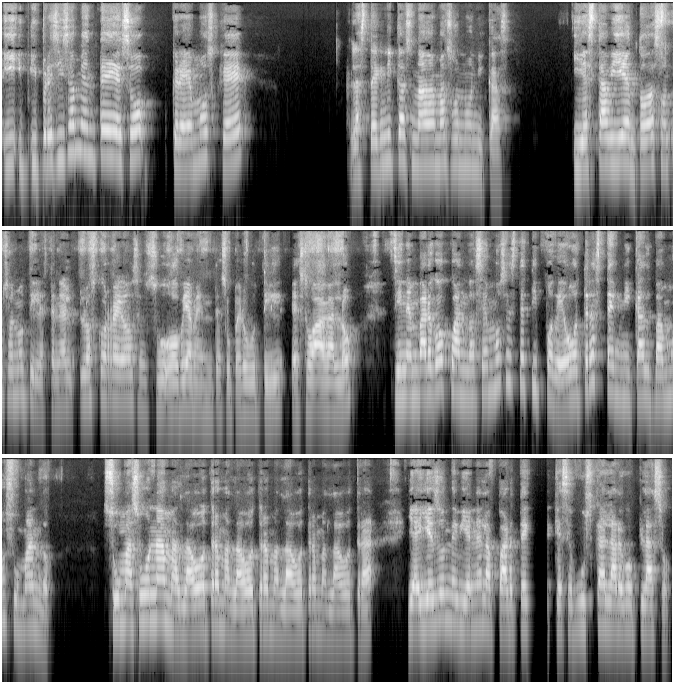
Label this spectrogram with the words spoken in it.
y precisamente eso creemos que las técnicas nada más son únicas y está bien, todas son, son útiles. Tener los correos es su, obviamente súper útil, eso hágalo. Sin embargo, cuando hacemos este tipo de otras técnicas, vamos sumando. Sumas una, más la otra, más la otra, más la otra, más la otra. Y ahí es donde viene la parte que se busca a largo plazo,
